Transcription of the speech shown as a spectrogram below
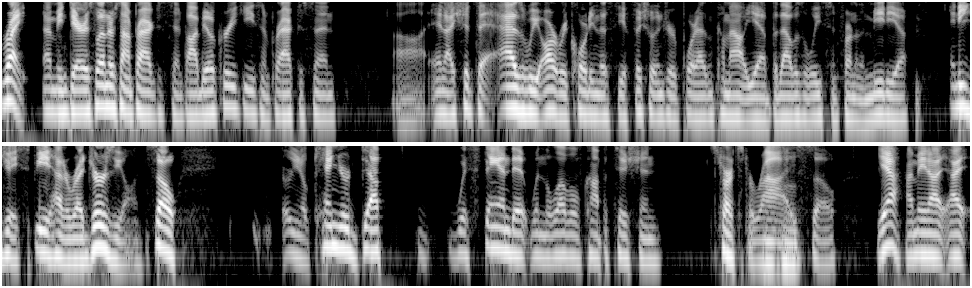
Right. I mean, Darius Leonard's not practicing. Bobby Okereke's in practicing. Uh, and I should say, as we are recording this, the official injury report hasn't come out yet, but that was at least in front of the media. And EJ Speed had a red jersey on. So, you know, can your depth withstand it when the level of competition starts to rise? So, yeah, I mean, I, I,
